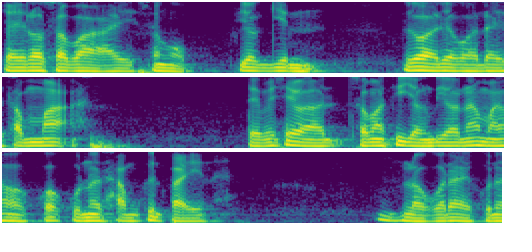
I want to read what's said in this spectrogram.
ใจเราสบายสงบเยือกเย็นหรือว่าเรียกว่าได้ธรรมะ แต่ไม่ใช่ว่าสมาธิอย่างเดียวนะหมายว่าคุณธรรมขึ้นไปนะเราก็ได้คุณ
